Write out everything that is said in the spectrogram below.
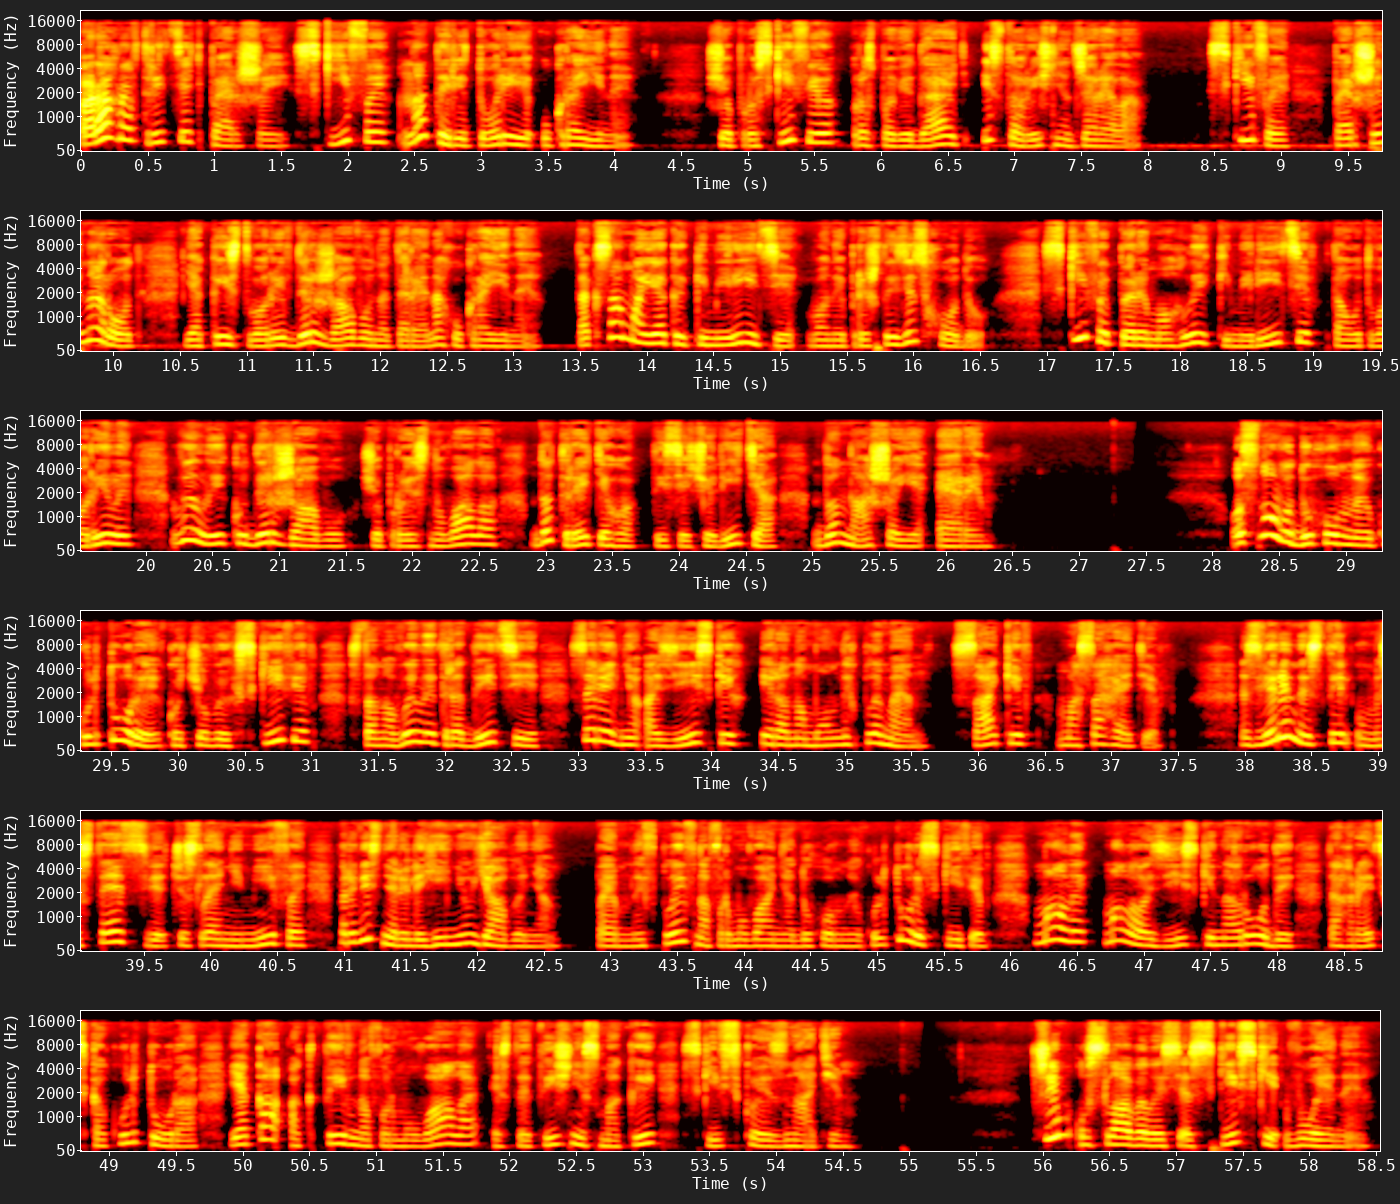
Параграф 31. Скіфи на території України. Що про скіфію розповідають історичні джерела. Скіфи перший народ, який створив державу на теренах України. Так само, як і кімірійці, вони прийшли зі Сходу. Скіфи перемогли кімірійців та утворили велику державу, що проіснувала до третього тисячоліття до нашої ери. Основу духовної культури кочових скіфів становили традиції середньоазійських іраномовних племен саків, масагетів. Звіриний стиль у мистецтві, численні міфи, первісні релігійні уявлення. Певний вплив на формування духовної культури скіфів мали малоазійські народи та грецька культура, яка активно формувала естетичні смаки скіфської знаті. Чим уславилися скіфські воїни?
